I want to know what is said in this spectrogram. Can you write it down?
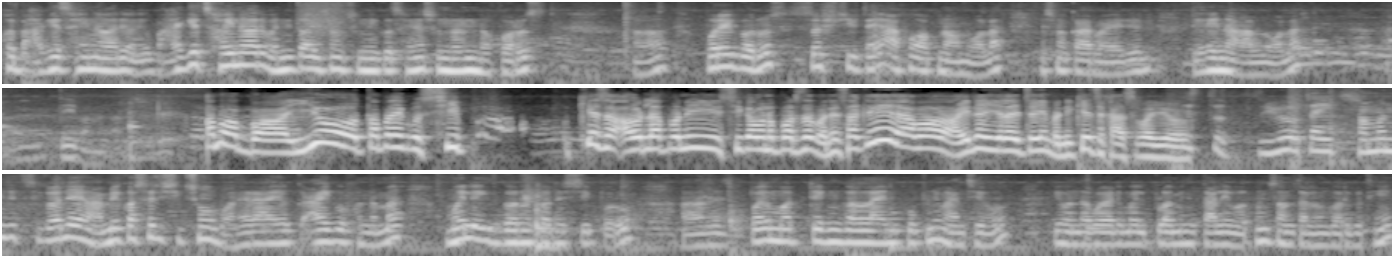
खोइ भागे छैन अरे भने भागे छैन अरे भन्ने त अहिलेसम्म सुनेको छैन सुन्न पनि नपरोस्। प्रयोग गर्नुहोस् सब्सिडी चाहिँ आफू अप्नाउनु होला यसमा कार्बोहाइड्रेट धेरै नहाल्नु होला त्यही भन्न चाहन्छु। अब यो तपाईँको सिप के छ अरूलाई पनि सिकाउनु पर्छ भने सके? अब होइन यसलाई चाहिँ भने के छ खास भयो? यो यस्तो यो चाहिँ सम्बन्धित सिकले हामी कसरी सिक्छौँ भनेर आयो आएको खण्डमा मैले गर्नुपर्ने सिपहरू। पहिले म टेक्निकल लाइनको पनि मान्छे हो। योभन्दा अगाडि मैले प्लम्बिङ तालिमहरू पनि सञ्चालन गरेको थिएँ।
